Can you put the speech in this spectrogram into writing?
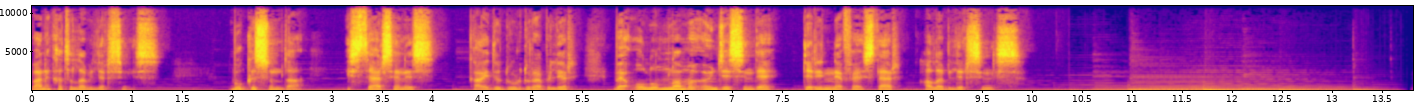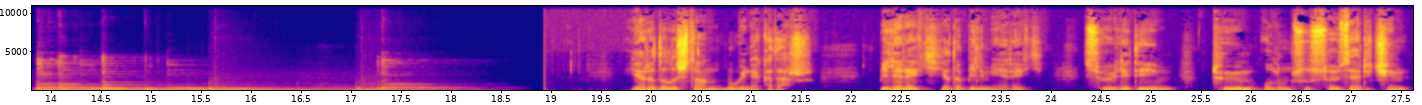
Bana katılabilirsiniz. Bu kısımda isterseniz kaydı durdurabilir ve olumlama öncesinde derin nefesler alabilirsiniz. Yaratılıştan bugüne kadar bilerek ya da bilmeyerek söylediğim tüm olumsuz sözler için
